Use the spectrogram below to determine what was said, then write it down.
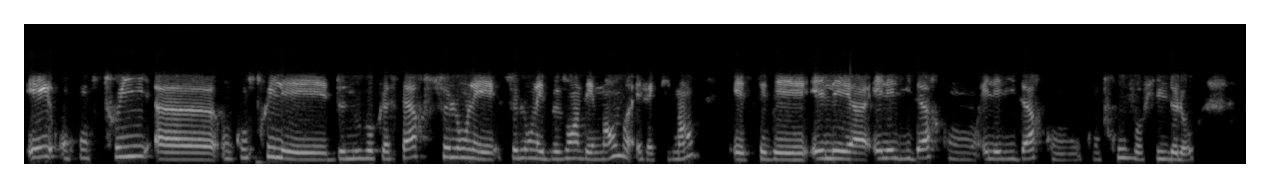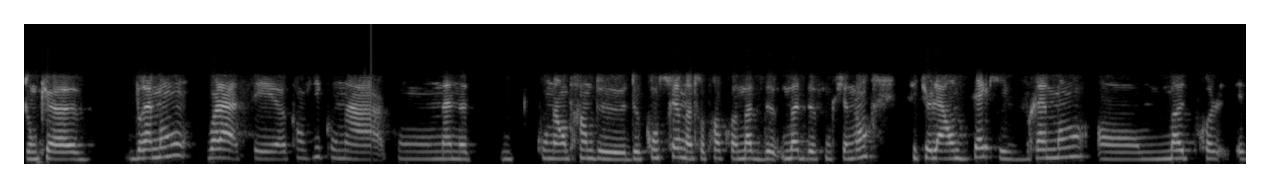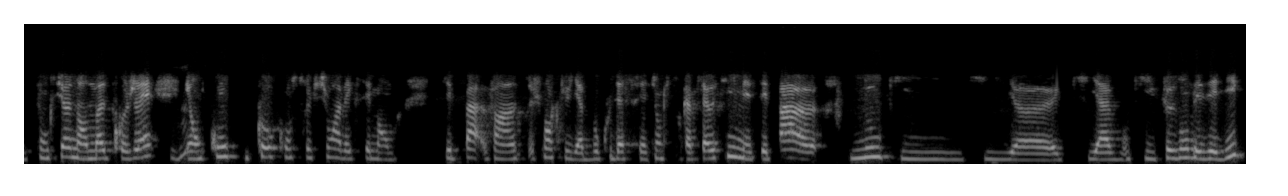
Et on construit, euh, on construit les de nouveaux clusters selon les selon les besoins des membres, effectivement. Et c'est des et les euh, et les leaders qu'on et les leaders qu'on qu'on trouve au fil de l'eau. Donc vraiment, voilà, c'est quand je dis qu'on a qu'on a notre qu'on est en train de, de, construire notre propre mode de, mode de fonctionnement, c'est que la Handitech est vraiment en mode fonctionne en mode projet mhm. et en co-construction avec ses membres. C'est pas, enfin, je pense qu'il y a beaucoup d'associations qui sont comme ça aussi, mais c'est pas euh, nous qui qui euh, qui, qui faisons des édits,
